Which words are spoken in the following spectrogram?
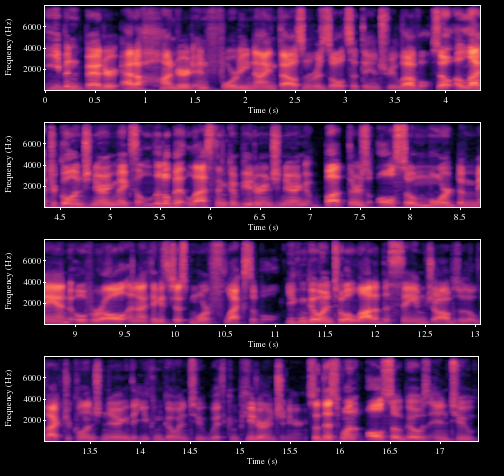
even better at 149,000 results at the entry level. So electrical engineering makes a little bit less than computer engineering but there's also more demand overall, and I think it's just more flexible. You can go into a lot of the same jobs with electrical engineering that you can go into with computer engineering. So this one also goes into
